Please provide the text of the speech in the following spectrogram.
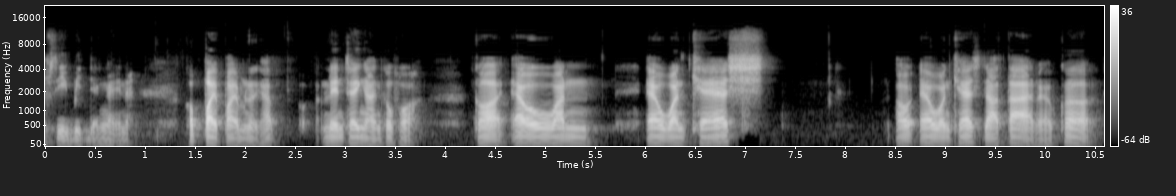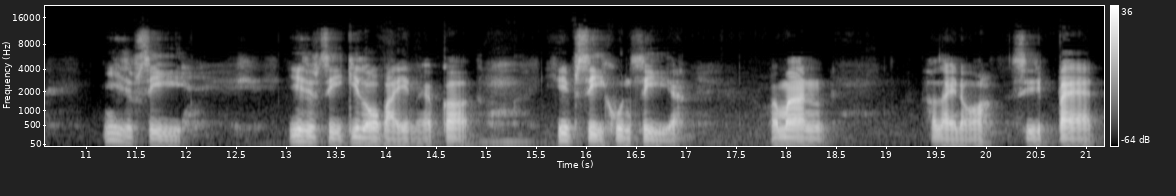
64 บิตยังไงนะ ก็ปล่อยปล่อยมันเลยครับเน้นใช้งานก็พอ ก็ L1 L1 cache เอา L1 cache data นะครับ ก็ 24 24 กิโลไบต์นะครับ ก็ 24คูณ4อะประมาณ เท่าไหร่เนาะ48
